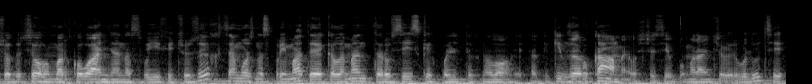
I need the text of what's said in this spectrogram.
щодо цього маркування на своїх і чужих, це можна сприймати як елемент російських політтехнологій, так, які вже роками, ось часів помаранчевої революції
